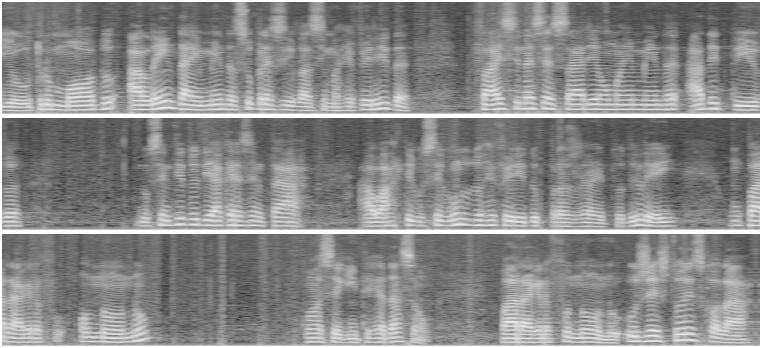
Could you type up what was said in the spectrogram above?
De outro modo, além da emenda supressiva acima referida, faz-se necessária uma emenda aditiva no sentido de acrescentar ao artigo 2 do referido projeto de lei um parágrafo 9 com a seguinte redação: Parágrafo 9. O gestor escolar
